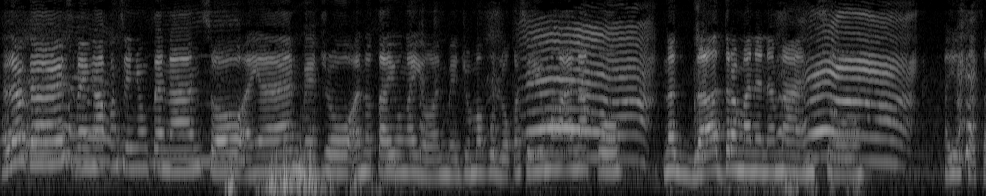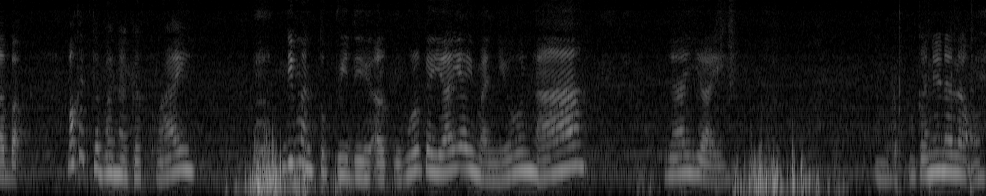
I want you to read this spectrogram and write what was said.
Hello guys! May nga sa inyong tanan. So, ayan, medyo ano tayo ngayon, medyo magulo kasi yung mga anak ko nagdadrama na naman. So, ayos sasaba. Bakit ka ba nagka-cry? Hindi man to pwede yung alcohol, kaya yayay man yun, ha? Yayay. Mm, ang kanina lang, oh.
